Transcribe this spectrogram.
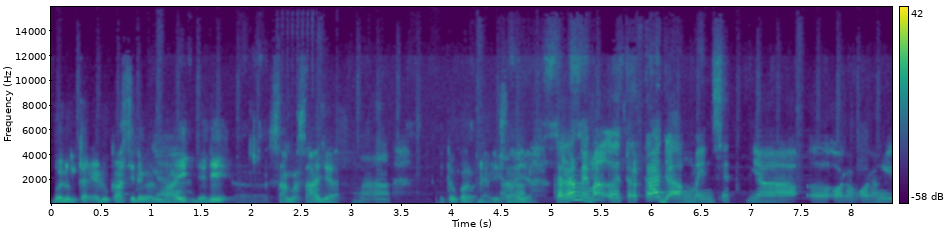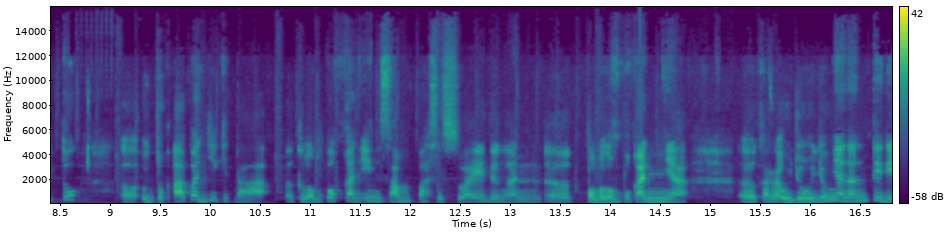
belum teredukasi dengan ya. baik jadi uh, sama saja. Nah, itu kalau dari nah, saya. Karena memang uh, terkadang mindsetnya orang-orang uh, itu uh, untuk apa ji kita uh, kelompokkan ini sampah sesuai dengan uh, pengelompokannya. Uh, karena ujung-ujungnya nanti di,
